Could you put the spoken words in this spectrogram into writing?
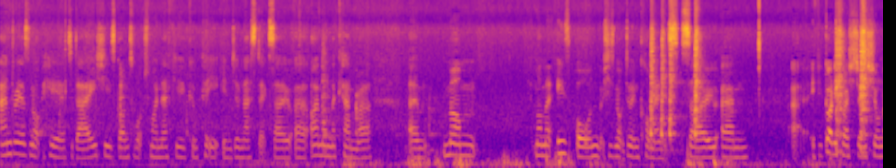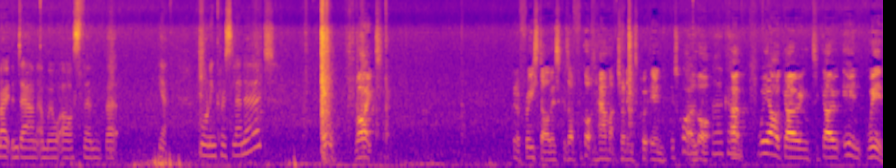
Andrea's not here today. She's gone to watch my nephew compete in gymnastics. So uh, I'm on the camera. Um, Mum, Mama is on, but she's not doing comments. So um, uh, if you've got any questions, she'll note them down and we'll ask them. But morning, Chris Leonard. Oh, right. I'm going to freestyle this because I've forgotten how much I need to put in. It's quite a lot. Okay. Um, we are going to go in with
